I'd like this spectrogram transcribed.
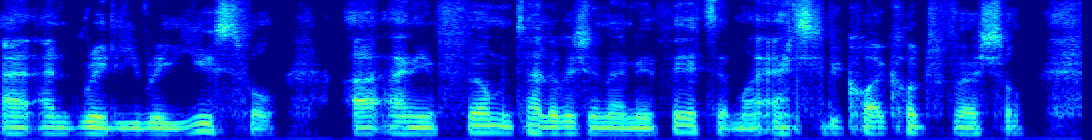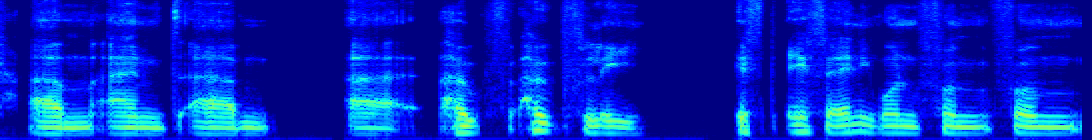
uh, and really really useful uh, and in film and television and in theatre might actually be quite controversial um, and um, uh, hope, hopefully if if anyone from from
